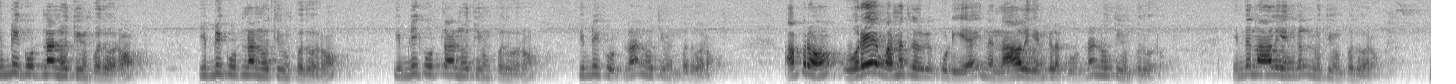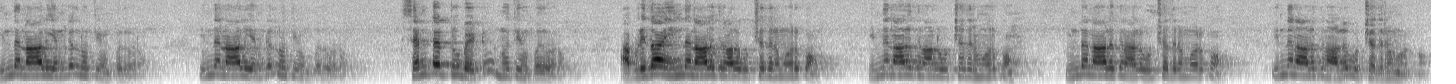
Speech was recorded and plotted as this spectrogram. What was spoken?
இப்படி கூட்டினா நூற்றி முப்பது வரும். இப்படி கூட்டினா நூற்றி முப்பது வரும். இப்படி கூட்டினா நூற்றி முப்பது வரும். இப்படி கூட்டினா நூற்றி முப்பது வரும். அப்புறம் ஒரே வண்ணத்தில் இருக்கக்கூடிய இந்த நாலு எண்களை கூட்டினா நூற்றி முப்பது வரும். இந்த நாலு எண்கள் நூற்றி முப்பது வரும். இந்த நாலு எண்கள் நூற்றி முப்பது வரும். இந்த நாலு எண்கள் நூற்றி முப்பது வரும். சென்டர் டூ பை டூ நூற்றி முப்பது வரும். அப்படி தான் இந்த நாளுக்கு நாலு உச்சதிரமும் இருக்கும். இந்த நாளுக்கு நாலு உச்சதிரமும் இருக்கும். இந்த நாளுக்கு நாலு உச்சதிரமும் இருக்கும். இந்த நாளுக்கு நாலு உச்சதிரமும் இருக்கும்.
